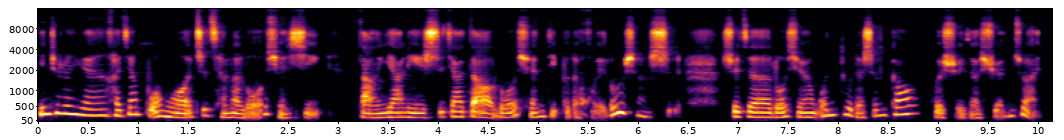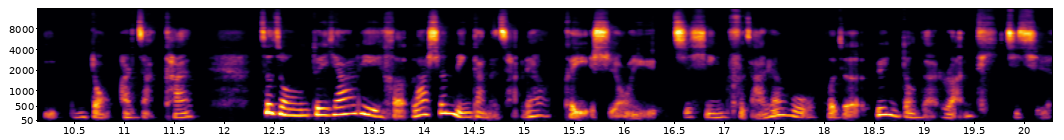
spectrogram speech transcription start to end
研究人员还将薄膜制成了螺旋形。当压力施加到螺旋底部的回路上时，随着螺旋温度的升高，会随着旋转移动而展开。这种对压力和拉伸敏感的材料可以适用于执行复杂任务或者运动的软体机器人。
